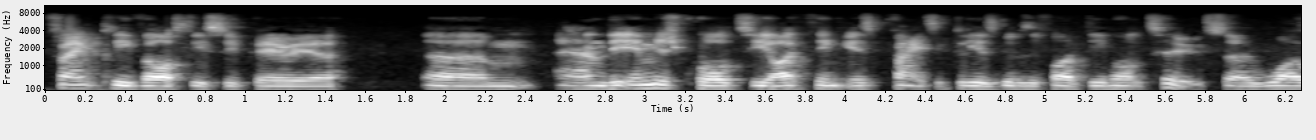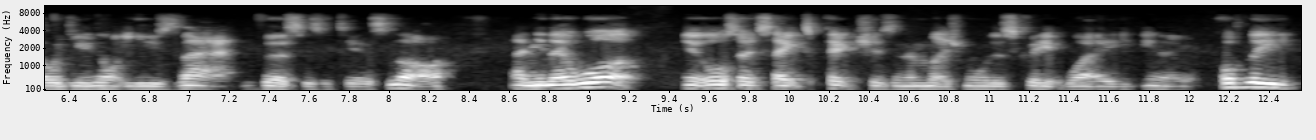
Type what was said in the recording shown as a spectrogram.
frankly vastly superior. Um, and the image quality, I think, is practically as good as a 5D Mark II. So why would you not use that versus a DSLR? And you know what? It also takes pictures in a much more discreet way. You know, probably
